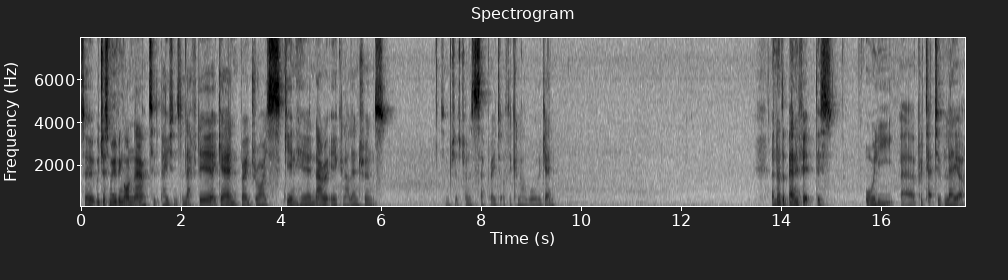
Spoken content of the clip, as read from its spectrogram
So we're just moving on now to the patient's left ear. Again, very dry skin here, narrow ear canal entrance. So I'm just trying to separate it off the canal wall again. Another benefit this oily uh, protective layer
